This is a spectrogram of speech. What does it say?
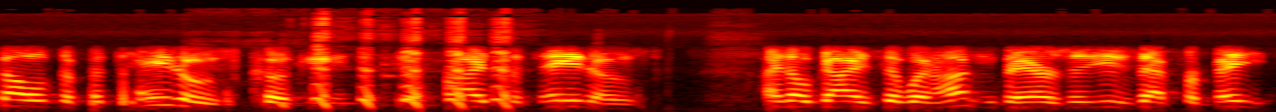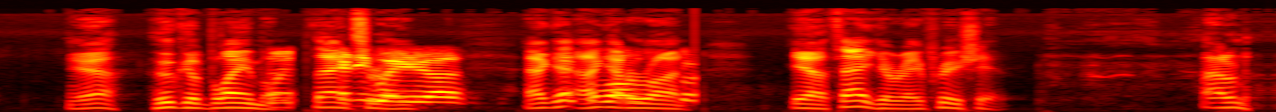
smelled the potatoes cooking, fried potatoes. I know guys that went hunting bears and use that for bait. Yeah. Who could blame them? Thanks, anyway, Ray. uh, I got I got to run. story. Yeah. Thank you, Ray. Appreciate it. I don't know.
